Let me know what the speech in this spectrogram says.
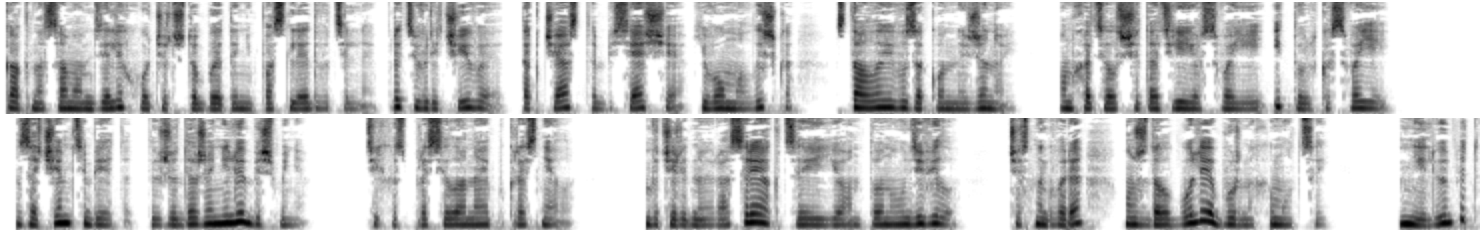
как на самом деле хочет, чтобы эта непоследовательная, противоречивая, так часто бесящая его малышка стала его законной женой. Он хотел считать ее своей и только своей. «Зачем тебе это? Ты же даже не любишь меня?» — тихо спросила она и покраснела. В очередной раз реакция ее Антона удивила. Честно говоря, он ждал более бурных эмоций. «Не любит?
